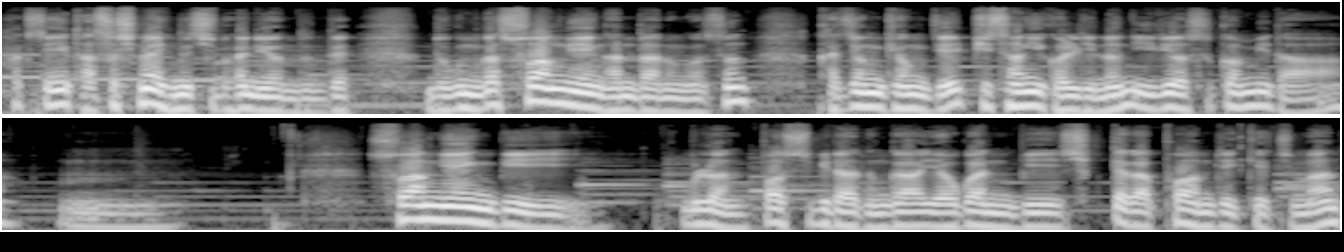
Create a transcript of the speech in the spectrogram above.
학생이 다섯이나 있는 집안이었는데 누군가 수학여행 간다는 것은 가정 경제에 비상이 걸리는 일이었을 겁니다. 음, 수학여행비 물론 버스비라든가 여관비, 식대가 포함되어 있겠지만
